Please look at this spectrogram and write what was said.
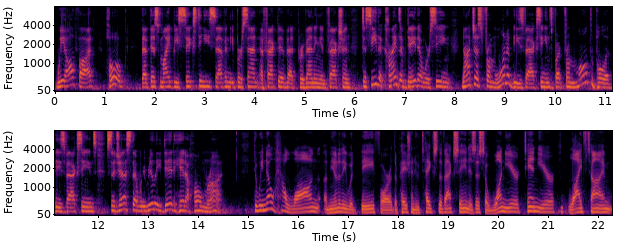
We all thought, hoped, that this might be 60, 70% effective at preventing infection. To see the kinds of data we're seeing, not just from one of these vaccines, but from multiple of these vaccines, suggests that we really did hit a home run. Do we know how long immunity would be for the patient who takes the vaccine? Is this a one year, 10 year, lifetime?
